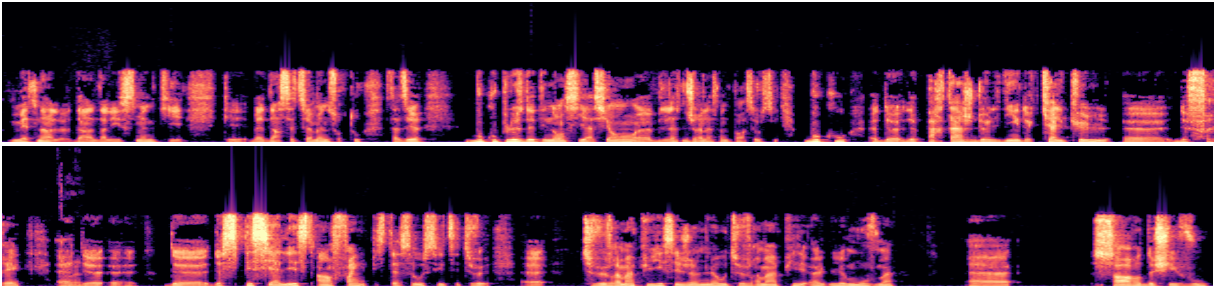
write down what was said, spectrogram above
maintenant, là, dans, dans les semaines qui, qui ben, dans cette semaine surtout. C'est-à-dire beaucoup plus de dénonciations, euh, la- je dirais la semaine passée aussi, beaucoup euh, de, de partage de liens, de calcul euh, de frais, euh, Ouais. de, euh, de, de spécialistes enfin. Puis c'était ça aussi, tu sais, tu veux, euh, tu veux vraiment appuyer ces jeunes-là ou tu veux vraiment appuyer le mouvement, euh, sors de chez vous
